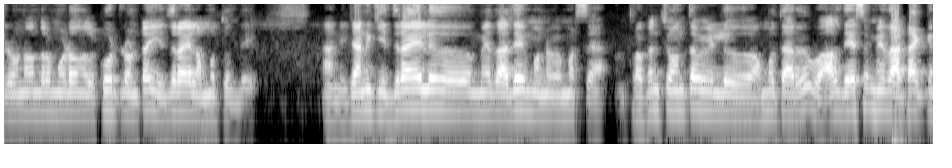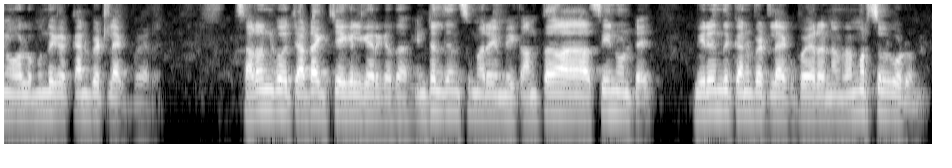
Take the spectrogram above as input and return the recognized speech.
రెండు వందల మూడు వందల కోట్లు ఉంటాయి ఇజ్రాయెల్ అమ్ముతుంది. ఆ, నిజానికి ఇజ్రాయెల్ మీద అదే మొన్న విమర్శ. ప్రపంచం అంతా వీళ్ళు అమ్ముతారు వాళ్ళ దేశం మీద అటాక్ని వాళ్ళు ముందుగా కనిపెట్టలేకపోయారు. సడన్గా వచ్చి అటాక్ చేయగలిగారు కదా. ఇంటెలిజెన్స్ మరి మీకు అంత సీన్ ఉంటే మీరెందుకు కనిపెట్టలేకపోయారన్న విమర్శలు కూడా ఉన్నాయి.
